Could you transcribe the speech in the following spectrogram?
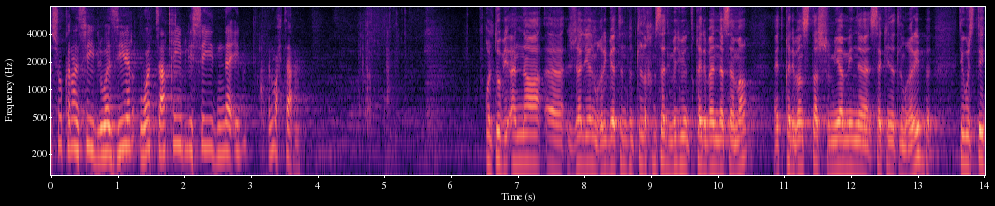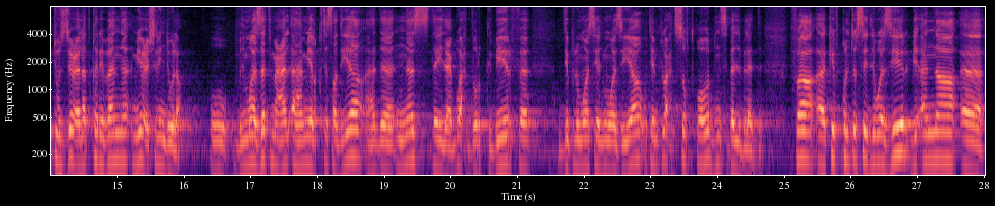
شكرا سيد الوزير والتعقيب للسيد النائب المحترم. قلت بأن الجالية المغربية تمثل 5 مليون تقريبا نسمة. تقريبا 16% من ساكنة المغرب. توزع على تقريبا 120 دولة وبالموازاة مع الأهمية الاقتصادية هاد الناس تيلعبوا واحد الدور كبير في الدبلوماسية الموازية وتمثل واحد ال soft power بالنسبة للبلاد. فكيف قلت السيد الوزير بأن آه،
